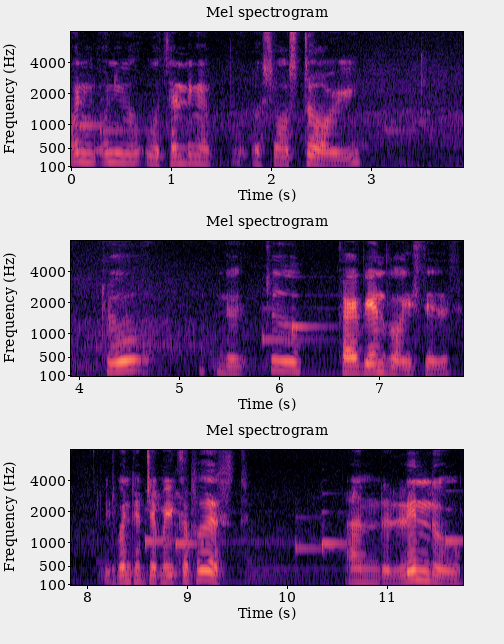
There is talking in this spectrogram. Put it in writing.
when when you were sending a, a short story to the two Caribbean voices, it went to Jamaica first, and Lindo,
